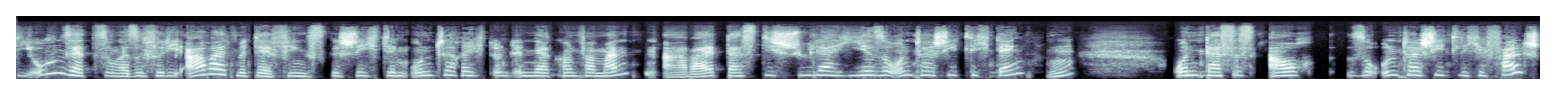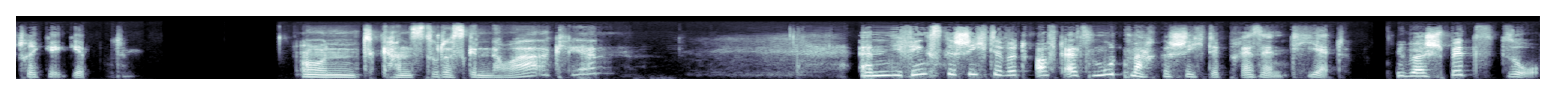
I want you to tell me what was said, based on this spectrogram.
die Umsetzung, also für die Arbeit mit der Pfingstgeschichte im Unterricht und in der Konfirmandenarbeit, dass die Schüler hier so unterschiedlich denken und dass es auch so unterschiedliche Fallstricke gibt. Und kannst du das genauer erklären? Ähm, die Pfingstgeschichte wird oft als Mutmachgeschichte präsentiert. Überspitzt so.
